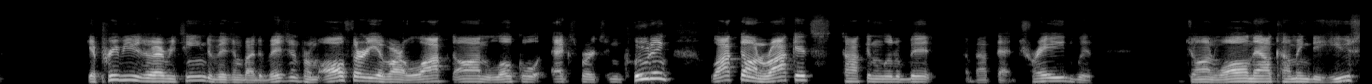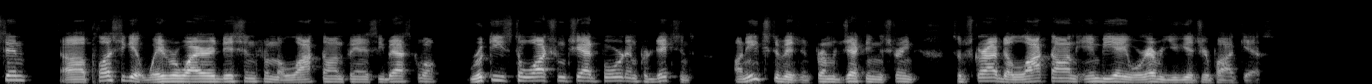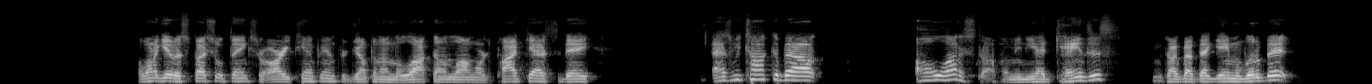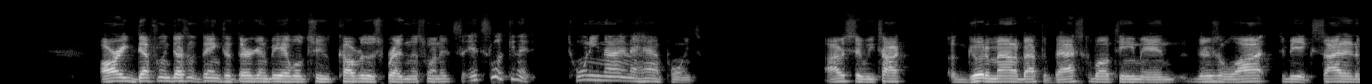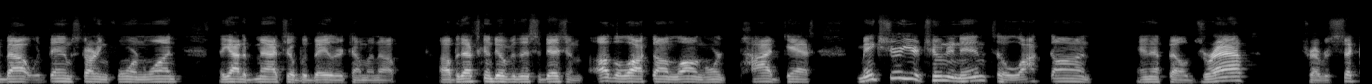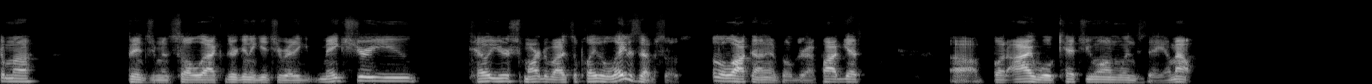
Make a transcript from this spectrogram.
Get previews of every team, division by division, from all 30 of our locked on local experts, including Locked On Rockets, talking a little bit about that trade with John Wall now coming to Houston. Uh, plus, you get waiver wire edition from the Locked On Fantasy Basketball, rookies to watch from Chad Ford, and predictions on each division from Rejecting the Stream. Subscribe to Locked On NBA wherever you get your podcasts. I want to give a special thanks for Ari Temkin for jumping on the Locked On Longhorns podcast today. As we talked about a whole lot of stuff. I mean, you had Kansas. We'll talk about that game a little bit. Ari definitely doesn't think that they're going to be able to cover the spread in this one. It's it's looking at 29 and a half points. Obviously, we talked a good amount about the basketball team, and there's a lot to be excited about with them starting four and one. They got a matchup with Baylor coming up. Uh, but that's going to do it for this edition of the Locked On Longhorns podcast. Make sure you're tuning in to Locked On NFL Draft. Trevor Sikkema, Benjamin Solak, they're going to get you ready. Make sure you tell your smart device to play the latest episodes of the Locked On NFL Draft podcast. Uh, but I will catch you on Wednesday. I'm out.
